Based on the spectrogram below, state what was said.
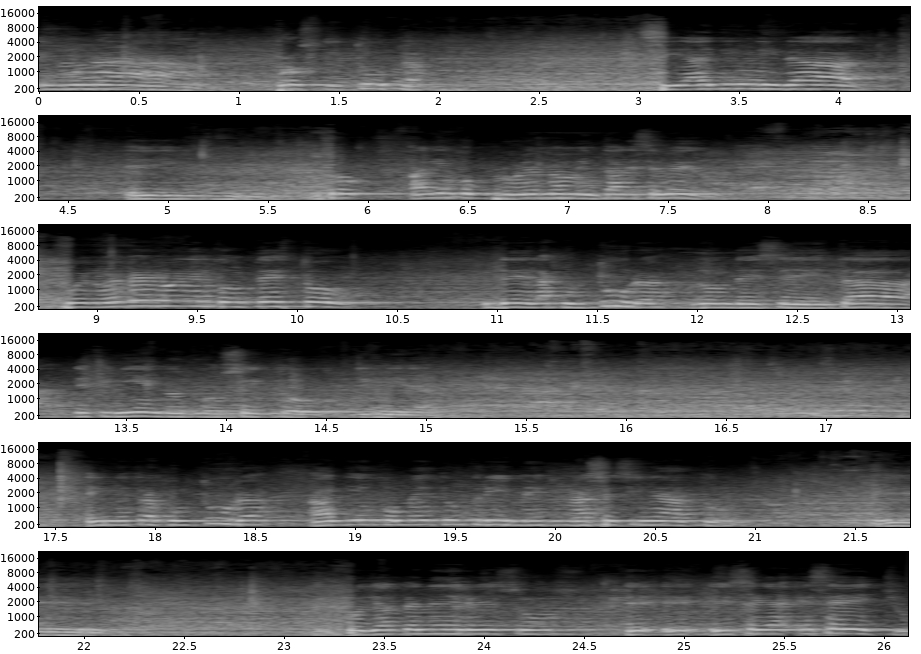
en una prostituta, si hay dignidad en alguien con problemas mentales severos. Bueno, es verlo en el contexto de la cultura donde se está definiendo el concepto dignidad. en nuestra cultura alguien comete un crimen, un asesinato, eh, podría tener esos, e, e, ese, ese hecho,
